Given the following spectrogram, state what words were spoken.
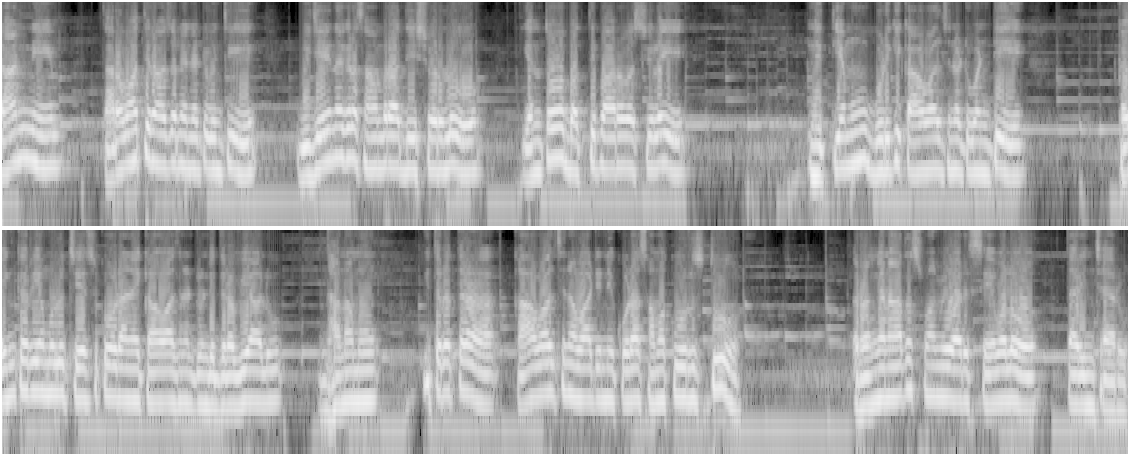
దాన్ని తర్వాతి రాజులైనటువంటి విజయనగర సామ్రాజ్యేశ్వరులు ఎంతో భక్తి పారవస్యులై నిత్యము గుడికి కావాల్సినటువంటి కైంకర్యములు చేసుకోవడానికి కావాల్సినటువంటి ద్రవ్యాలు ధనము ఇతరత్ర కావాల్సిన వాటిని కూడా సమకూరుస్తూ రంగనాథ స్వామి వారి సేవలో తరించారు.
